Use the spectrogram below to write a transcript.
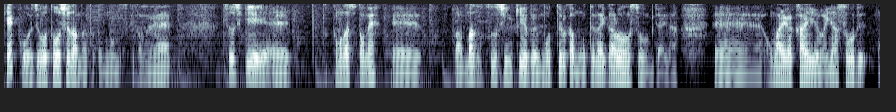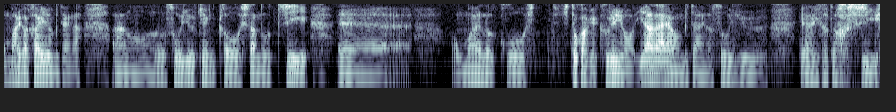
結構上等手段だったと思うんですけどね。正直、えー、友達とね、えーまあ、まず通信ケーブル持ってるか持ってないか論争みたいな、えー、お前が買えよ、いや、そうで、お前が買えよみたいな、あのー、そういう喧嘩をした後、えー、お前のこう、人影くれよ、嫌だよ、みたいな、そういうやり方をし、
